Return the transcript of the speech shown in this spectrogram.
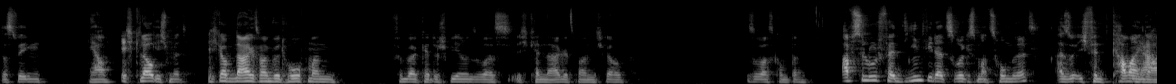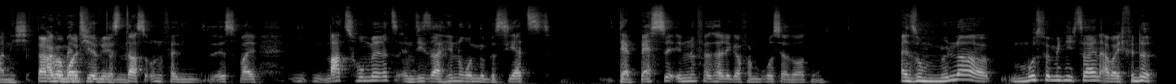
Deswegen, ja, Ich glaube, ich mit. ich glaub, Nagelsmann wird Hofmann Fünferkette spielen und sowas. Ich kenne Nagelsmann, ich glaube, sowas kommt dann. Absolut verdient wieder zurück ist Mats Hummels. Also ich finde, kann man Ja, gar nicht argumentieren, dass das unverdient ist, weil Mats Hummels in dieser Hinrunde bis jetzt der beste Innenverteidiger von Borussia Dortmund. Also Müller muss für mich nicht sein, aber ich finde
